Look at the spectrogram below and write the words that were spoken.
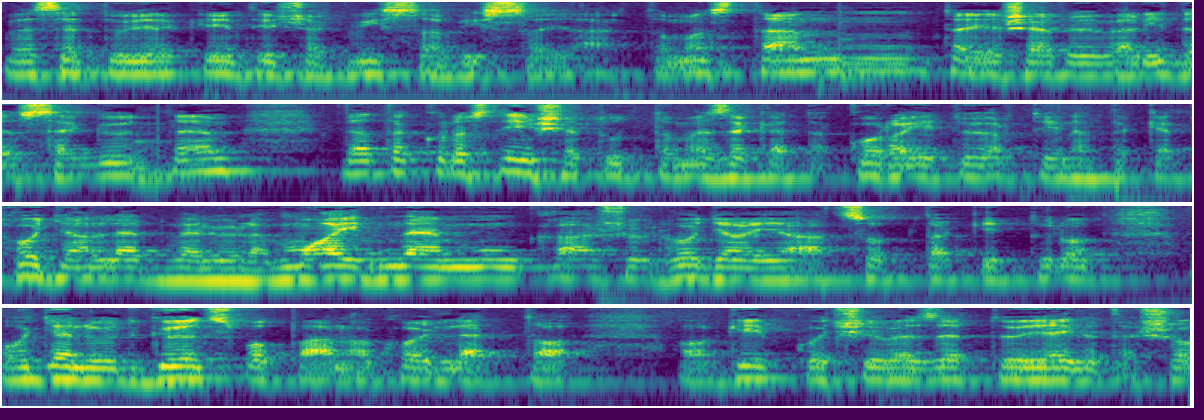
vezetőjeként, és csak vissza-vissza jártam. Aztán teljes erővel ide szegődtem, de hát akkor azt én sem tudtam ezeket a korai történeteket, hogyan lett belőle majdnem munkás, hogy hogyan játszottak itt, tudod, hogyan ült Gönc papának, hogy lett a, a gépkocsi vezetője, illetve so,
